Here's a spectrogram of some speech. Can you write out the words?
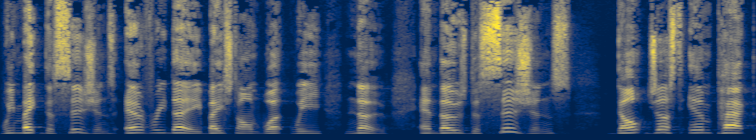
We make decisions every day based on what we know. And those decisions don't just impact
